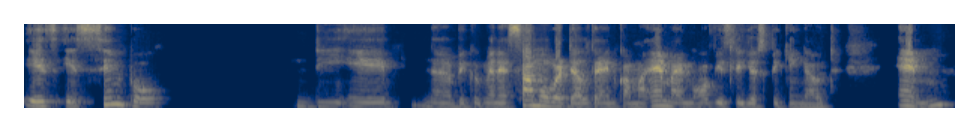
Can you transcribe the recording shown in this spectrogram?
is a simple dA, uh, because when I sum over delta n comma m, I'm obviously just picking out m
